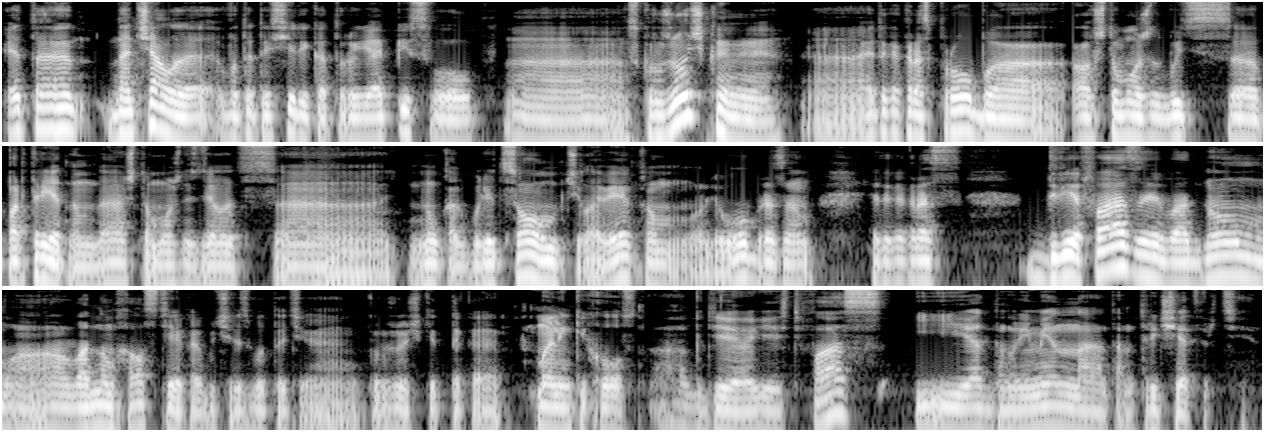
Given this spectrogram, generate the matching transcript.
Это начало вот этой серии, которую я описывал э, с кружочками. Э, это как раз проба, а, что может быть с портретом, да, что можно сделать с, э, ну, как бы лицом, человеком или образом. Это как раз две фазы в одном, а, в одном холсте, как бы через вот эти кружочки. Это такая маленький холст, а, где есть фаз и одновременно там три четверти.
